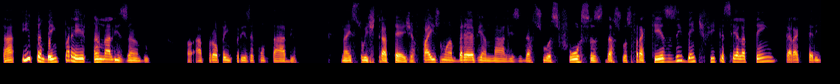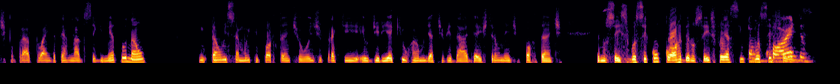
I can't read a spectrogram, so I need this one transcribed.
Tá? E também para ele, analisando a própria empresa contábil na sua estratégia, faz uma breve análise das suas forças, das suas fraquezas e identifica se ela tem característica para atuar em determinado segmento ou não. Então, isso é muito importante hoje para que eu diria que o ramo de atividade é extremamente importante. Eu não sei se você concorda, eu não sei se foi assim que Concordo. você fez. Concordo.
